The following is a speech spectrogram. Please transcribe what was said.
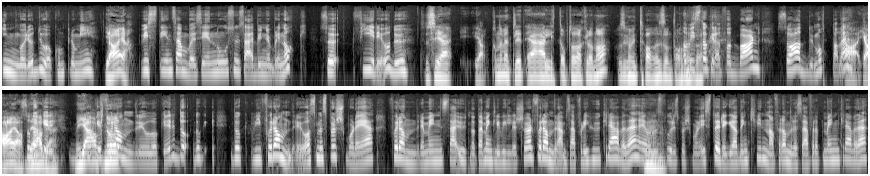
inngår jo du og kompromiss. Ja ja. Hvis din samboer sier 'nå syns jeg begynner å bli nok', så firer jo du. Så sier jeg ja, kan du vente litt, jeg er litt opptatt akkurat nå, og så kan vi ta den samtalen. Og hvis etterpå. dere hadde fått barn, så hadde du måtta det. Ja, ja, ja Så det dere, hadde jeg. Men jeg har dere ikke noe forandrer jo dere. Dere, dere. Vi forandrer jo oss, men spørsmålet er forandrer menn seg uten at de egentlig vil det sjøl? Forandrer de seg fordi hun krever det? er jo det Mm. store spørsmålet. I større grad enn kvinner forandrer seg for at menn krever det.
